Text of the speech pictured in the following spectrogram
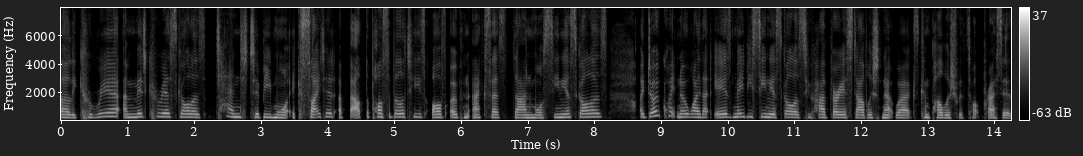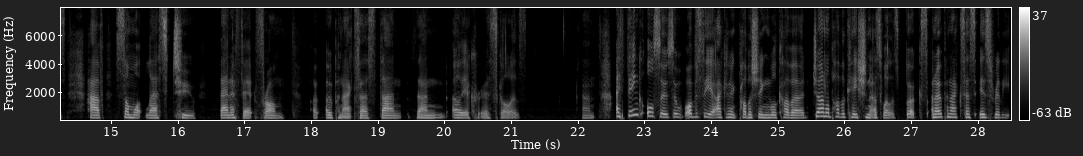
early career and mid career scholars tend to be more excited about the possibilities of open access than more senior scholars. I don't quite know why that is. Maybe senior scholars who have very established networks, can publish with top presses, have somewhat less to benefit from uh, open access than, than earlier career scholars. Um, I think also, so obviously, academic publishing will cover journal publication as well as books, and open access is really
